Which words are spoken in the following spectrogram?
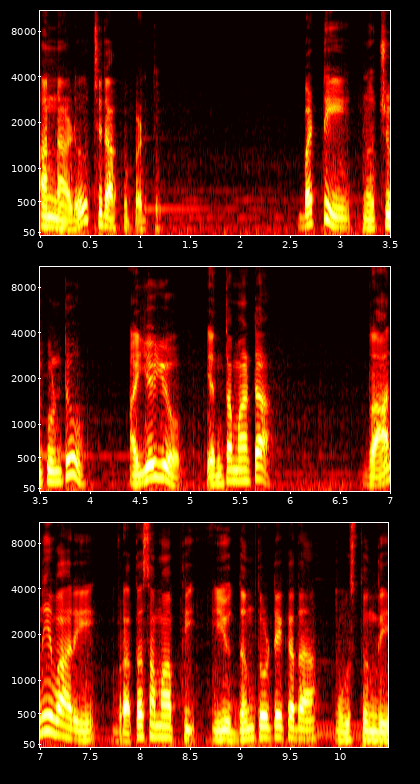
అన్నాడు చిరాకు పడుతూ. బట్టి నొచ్చుకుంటూ అయ్యయ్యో ఎంత మాట! రాణివారి వ్రత సమాప్తి ఈ యుద్ధంతోటే కదా ముగుస్తుంది.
